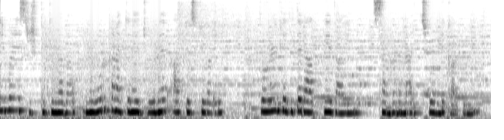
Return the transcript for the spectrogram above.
ഐ വഴി സൃഷ്ടിക്കുന്നത് നൂറുകണക്കിന് ജൂനിയർ ആർട്ടിസ്റ്റുകളെ തൊഴിൽ രഹിതരാക്കിയതായും സംഘടന ചൂണ്ടിക്കാട്ടുന്നു.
